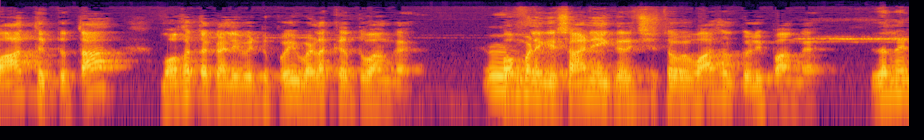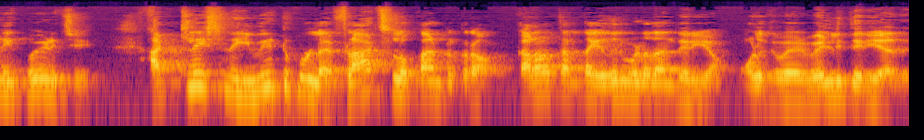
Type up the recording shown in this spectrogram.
பார்த்துட்டு தான் முகத்தை கழுவிட்டு போய் விளக்கேற்றுவாங்க ம். பொம்பளைங்க சாணியை கரிச்சு வாசல் தொளிப்பாங்க. இதெல்லாம் இன்னைக்கு போயிடுச்சு. அட்லீஸ்ட் இன்னைக்கு வீட்டுக்குள்ள ஃப்ளாட்ஸில் உட்காந்துருக்குறோம் கதவை திறந்தா எதிர் வீடு தான் தெரியும். உங்களுக்கு வெள்ளி தெரியாது.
